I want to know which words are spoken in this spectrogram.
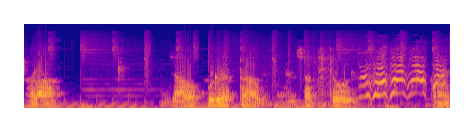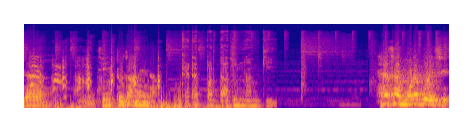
শালা যা হোক করে একটা অ্যান্সার দিতে হবে। কারণ এটা নিজেই তো জানি না। ক্যাটাপ্পার দাদুর নাম কি? হ্যাঁ স্যার মনে পড়েছে।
